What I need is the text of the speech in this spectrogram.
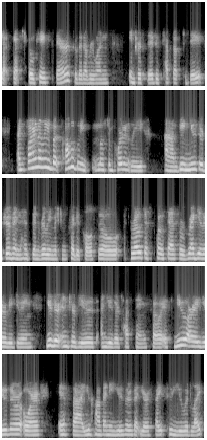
get, gets showcased there so that everyone interested is kept up to date. And finally, but probably most importantly, um, being user driven has been really mission critical. So throughout this process, we're regularly doing user interviews and user testing. So if you are a user or if uh, you have any users at your sites who you would like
